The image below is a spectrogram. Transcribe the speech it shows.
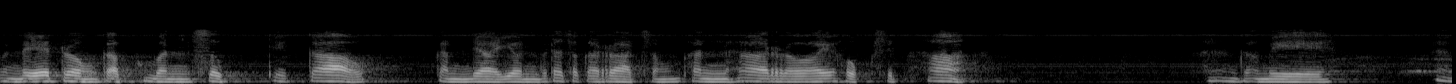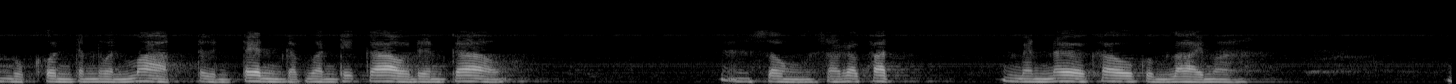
วันนี้ตรงกับวันศุกร์ที่เก้ากันยายน พุทธศักราช 2565 ก็มีบุคคลจำนวนมากตื่นเต้นกับวันที่เก้าเดือนเก้าส่งสารพัดแมนเนอร์เข้ากลุ่มไลน์มา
